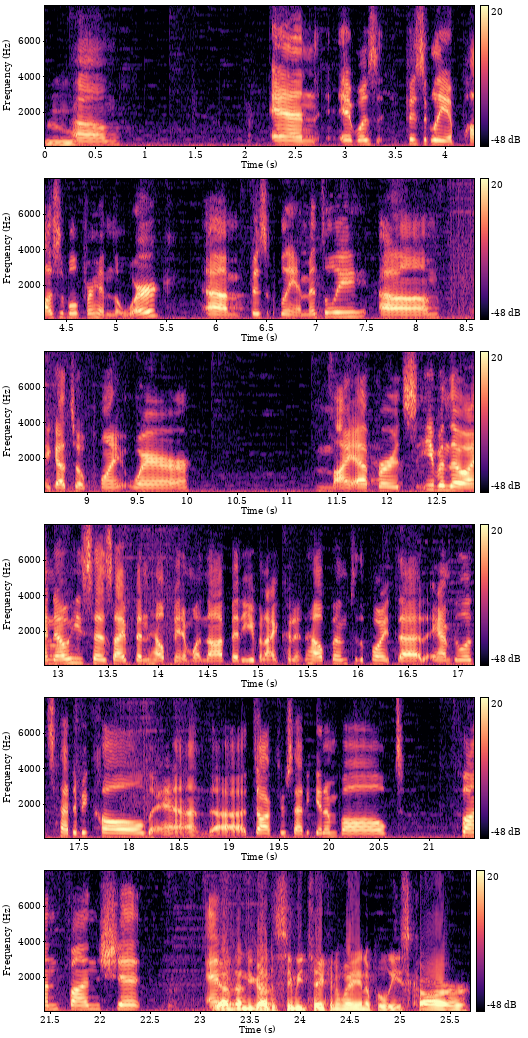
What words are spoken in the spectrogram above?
Ooh. Um, and it was physically impossible for him to work, um, physically and mentally. Um, it got to a point where my efforts, even though I know he says I've been helping and whatnot, but even I couldn't help him to the point that ambulance had to be called and uh, doctors had to get involved. Fun, fun shit. And yeah. Then you got to see me taken away in a police car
